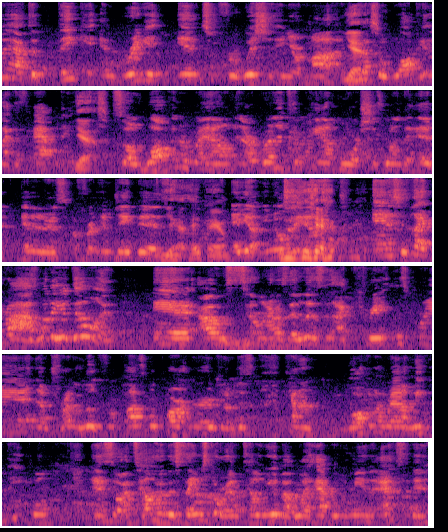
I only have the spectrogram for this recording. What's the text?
have to think it and bring it into fruition in your mind. Yes. You have to walk it like it's happening. Yes. So I'm walking around and I run into Pam Moore. She's one of the ed- editors for MJ Biz. Yeah. Hey Pam. And yeah, you know Pam. yeah. And she's like, Roz, what are you doing? And I was telling her, I said, listen, I created this brand. I'm trying to look for possible partners. And I'm just kind of walking around meeting people. And so I tell her the same story. I'm telling you about what happened with me in the accident.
